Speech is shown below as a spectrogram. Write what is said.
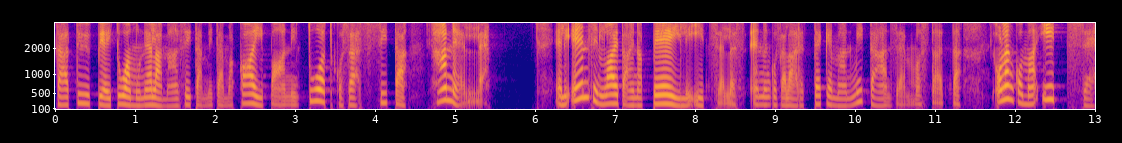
tämä tyyppi ei tuo mun elämään sitä, mitä mä kaipaan, niin tuotko sä sitä hänelle? Eli ensin laita aina peili itsellesi ennen kuin sä lähdet tekemään mitään semmoista, että olenko mä itse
